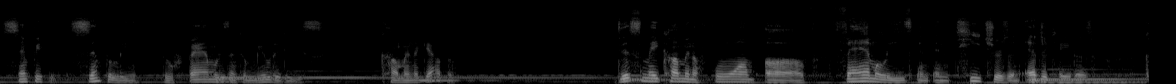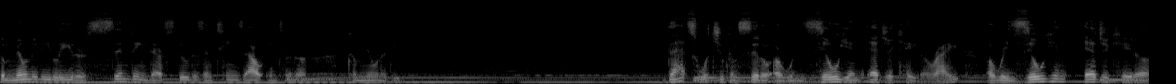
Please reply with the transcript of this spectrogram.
simply, simply through families and communities coming together. This may come in a form of families and, and teachers and educators, community leaders sending their students and teens out into the community. That's what you consider a resilient educator, right? A resilient educator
